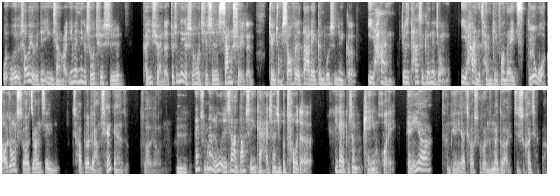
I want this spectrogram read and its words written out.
我我有稍微有一点印象啊，因为那个时候确实可以选的，就是那个时候其实香水的这种消费的大类更多是那个易汉，就是它是跟那种易汉的产品放在一起。所以我高中时候将近差不多两千年左左右呢，嗯，哎是，那如果是这样，当时应该还算是不错的，应该也不算便宜货诶。便宜啊，很便宜啊，超市会能卖多少？几十块钱吧。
